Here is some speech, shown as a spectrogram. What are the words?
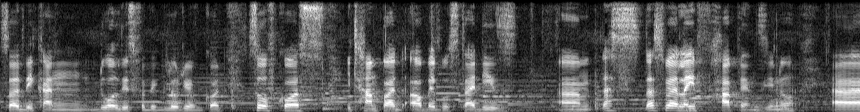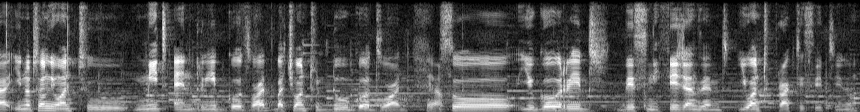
so that they can do all this for the glory of God. So, of course, it hampered our Bible studies. Um, that's, that's where life happens, you know. Uh, you not only want to meet and read God's word, but you want to do God's word. Yeah. So you go read this in Ephesians and you want to practice it, you know.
